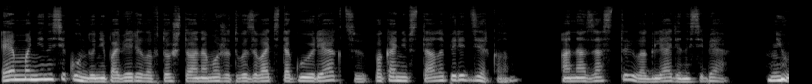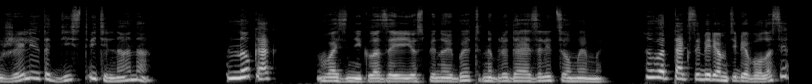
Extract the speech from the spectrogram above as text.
Эмма ни на секунду не поверила в то, что она может вызывать такую реакцию, пока не встала перед зеркалом. Она застыла, глядя на себя. Неужели это действительно она? «Ну как?» — возникла за ее спиной Бет, наблюдая за лицом Эммы. «Вот так соберем тебе волосы,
